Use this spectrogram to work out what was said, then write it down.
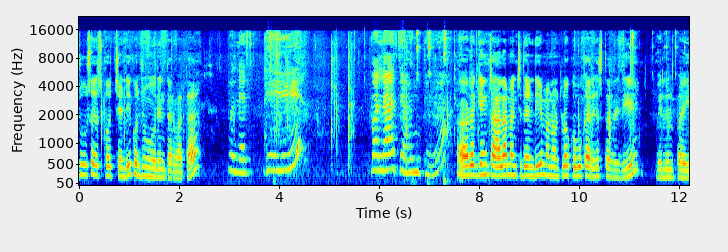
చూసి వేసుకోవచ్చండి కొంచెం ఊరిన తర్వాత. ఆరోగ్యం చాలా మంచిదండి మన ఒంట్లో కొవ్వు కరిగిస్తుంది ఇది వెల్లుల్లిపాయ.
